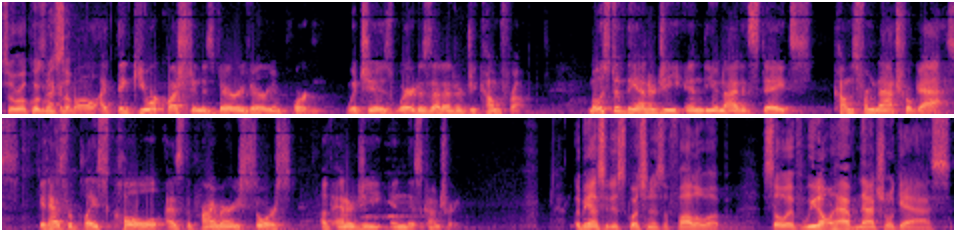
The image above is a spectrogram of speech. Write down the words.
So, real quick, Second of all, I think your question is very, very important, which is where does that energy come from? Most of the energy in the United States comes from natural gas. It has replaced coal as the primary source of energy in this country. Let me ask you this question as a follow up. So, if we don't have natural gas,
